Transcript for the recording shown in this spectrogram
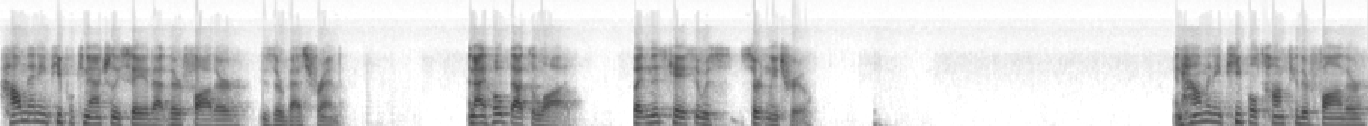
how many people can actually say that their father is their best friend? And I hope that's a lot. But in this case, it was certainly true. And how many people talk to their father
